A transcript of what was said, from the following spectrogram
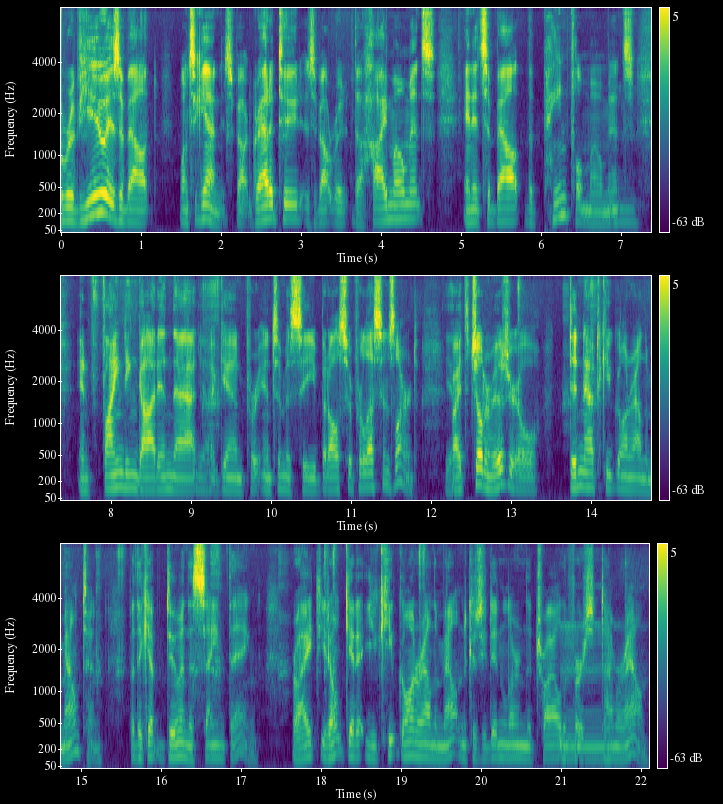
review is about once again, it's about gratitude, it's about re- the high moments, and it's about the painful moments mm. and finding God in that yeah. again for intimacy, but also for lessons learned. Yeah. Right? The children of Israel didn't have to keep going around the mountain, but they kept doing the same thing. Right? You don't get it. You keep going around the mountain because you didn't learn the trial the mm. first time around.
